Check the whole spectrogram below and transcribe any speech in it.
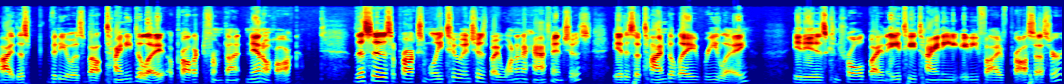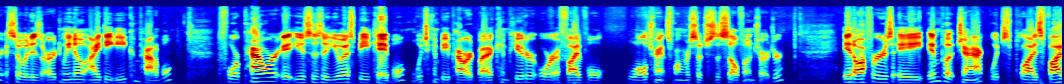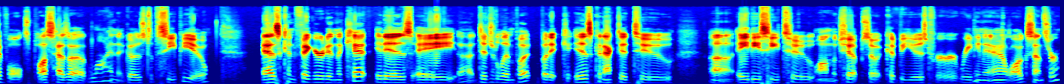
Hi, this video is about Tiny Delay, a product from Nanohawk. This is approximately 2 inches by 1.5 inches. It is a time delay relay. It is controlled by an ATtiny 85 processor, so it is Arduino IDE compatible. For power, it uses a USB cable, which can be powered by a computer or a 5 volt wall transformer such as a cell phone charger. It offers a input jack, which supplies 5 volts plus has a line that goes to the CPU. As configured in the kit, it is a uh, digital input, but it is connected to uh, ADC2 on the chip, so it could be used for reading an analog sensor.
